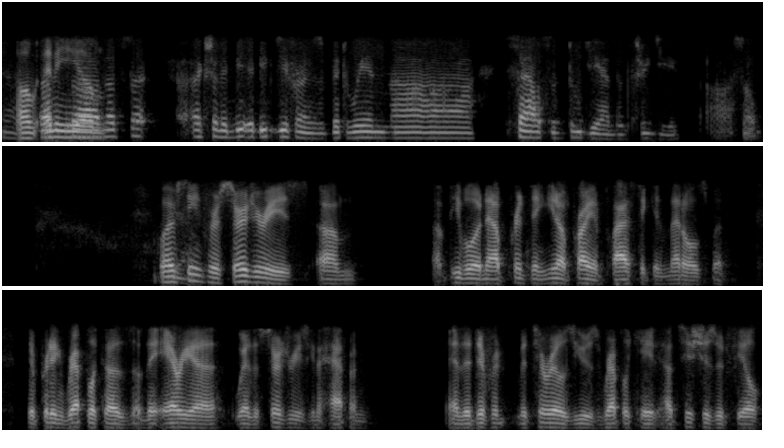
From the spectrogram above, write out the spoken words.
Yeah. Um, that's, any, uh, um, that's uh, actually a big difference between uh, cells in 2D and in 3D. Uh, so. Well, I've yeah. seen for surgeries, um, uh, people are now printing, you know, probably in plastic and metals, but they're printing replicas of the area where the surgery is going to happen, and the different materials used replicate how tissues would feel,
